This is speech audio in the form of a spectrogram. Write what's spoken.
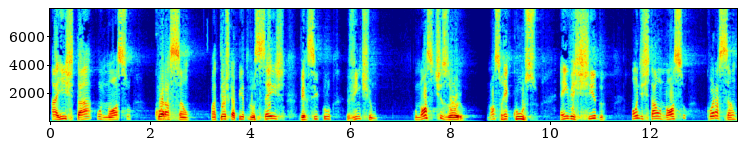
aí está o nosso coração. Mateus capítulo 6, versículo 21. O nosso tesouro, o nosso recurso é investido onde está o nosso coração.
